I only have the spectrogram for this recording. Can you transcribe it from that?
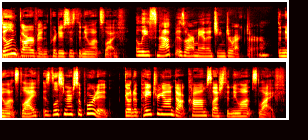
Dylan Garvin produces The Nuanced Life. Elise Knapp is our managing director. The Nuanced Life is listener supported. Go to patreon.com slash the nuanced life.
